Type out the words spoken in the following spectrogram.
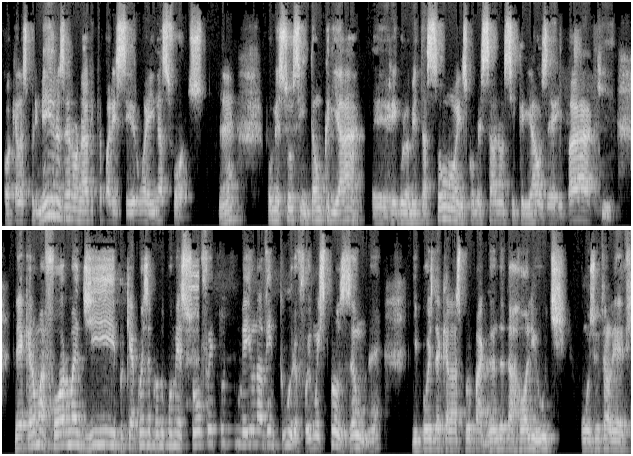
com aquelas primeiras aeronaves que apareceram aí nas fotos. Né? Começou-se então a criar é, regulamentações, começaram a se criar os RBAC, né, que era uma forma de. Porque a coisa, quando começou, foi tudo meio na aventura, foi uma explosão, né? depois daquelas propagandas da Hollywood com os ultraleve.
